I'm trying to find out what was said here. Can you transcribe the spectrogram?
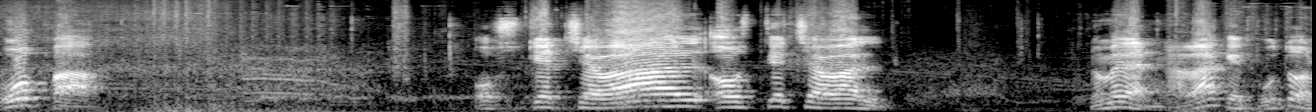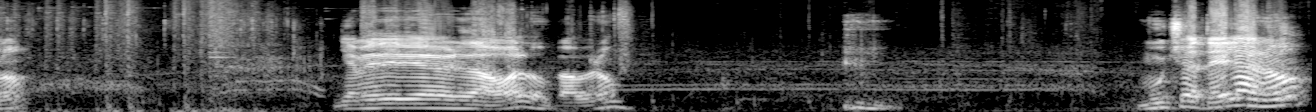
¡Opa! Hostia, chaval, hostia, chaval no me das nada, qué puto, ¿no? Ya me debía haber dado algo, cabrón Mucha tela, ¿no?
